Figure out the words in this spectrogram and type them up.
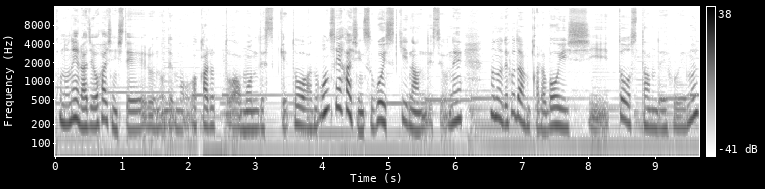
このねラジオ配信しているのでも分かるとは思うんですけどあの音声配信すごい好きなんですよね。なので普段からボイシーとスタンド FM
